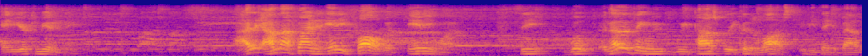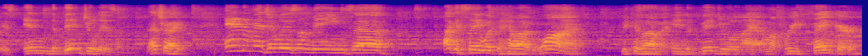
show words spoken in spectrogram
and your community. I, I'm not finding any fault with anyone. See, well, another thing we, we possibly could have lost, if you think about is individualism. That's right. Individualism means uh, I can say what the hell I want because I'm an individual and I, am a free thinker.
